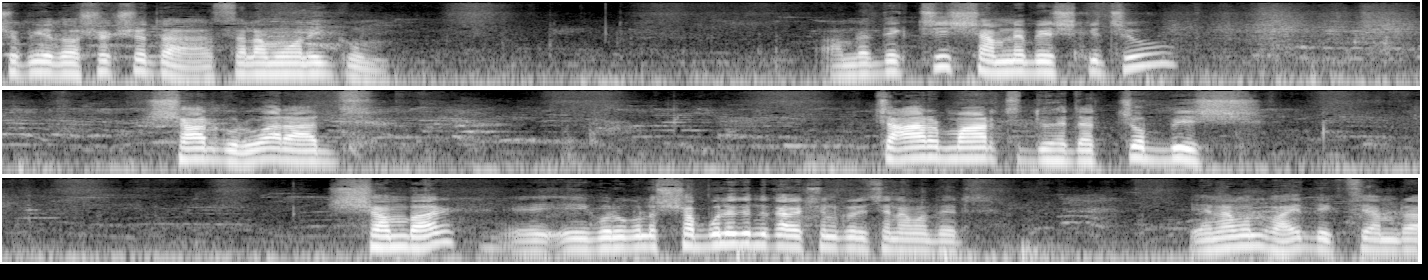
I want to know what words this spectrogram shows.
সুপ্রিয় দর্শক শ্রোতা আসসালামু আলাইকুম। আমরা দেখছি সামনে বেশ কিছু ষাট গরু আর আজ চার মার্চ দু সোমবার এই গরুগুলো সবগুলো কিন্তু কালেকশন করেছেন আমাদের এনামুল ভাই। দেখছি আমরা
